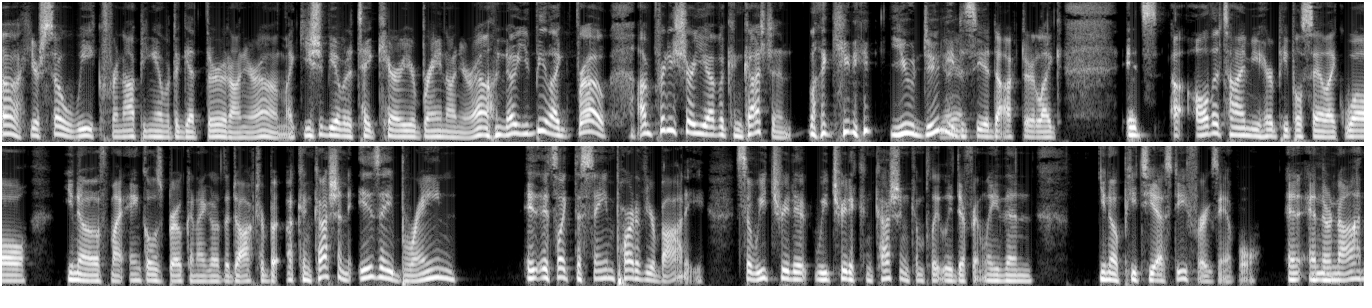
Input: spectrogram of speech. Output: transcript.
oh, you're so weak for not being able to get through it on your own? Like, you should be able to take care of your brain on your own. No, you'd be like, bro, I'm pretty sure you have a concussion. Like, you need, you do need yeah. to see a doctor. Like, it's uh, all the time you hear people say, like, well, you know, if my ankle's broken, I go to the doctor. But a concussion is a brain it's like the same part of your body. So we treat it we treat a concussion completely differently than you know PTSD for example and and they're mm. not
